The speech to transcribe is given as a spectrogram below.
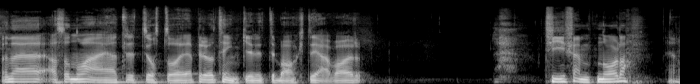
Men eh, altså, nå er jeg 38 år. Jeg prøver å tenke litt tilbake til jeg var 10-15 år. da. Ja.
